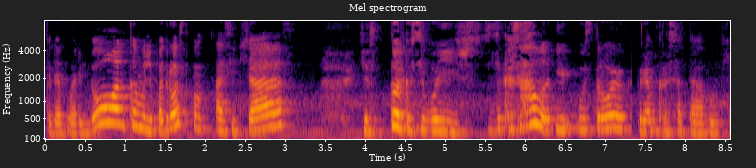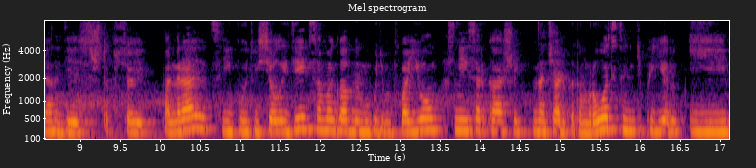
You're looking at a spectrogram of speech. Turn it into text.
Когда я была ребенком или подростком, а сейчас я столько всего ей заказала и устрою. Прям красота будет. Я надеюсь, что все ей понравится и будет веселый день. Самое главное, мы будем вдвоем с ней, с Аркашей. Вначале потом родственники приедут и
